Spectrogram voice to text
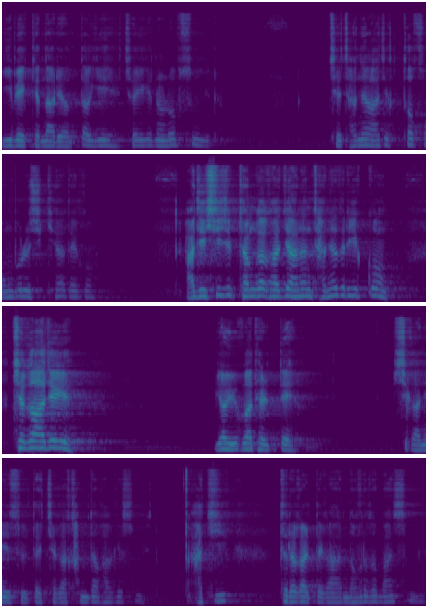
200데나리온 떡이 저에게는 없습니다. 제 자녀 아직 더 공부를 시켜야 되고 아직 시집 장가 가지 않은 자녀들이 있고 제가 아직 여유가 될 때 시간이 있을 때 제가 감당하겠습니다. 아직 들어갈 때가 너무나도 많습니다.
